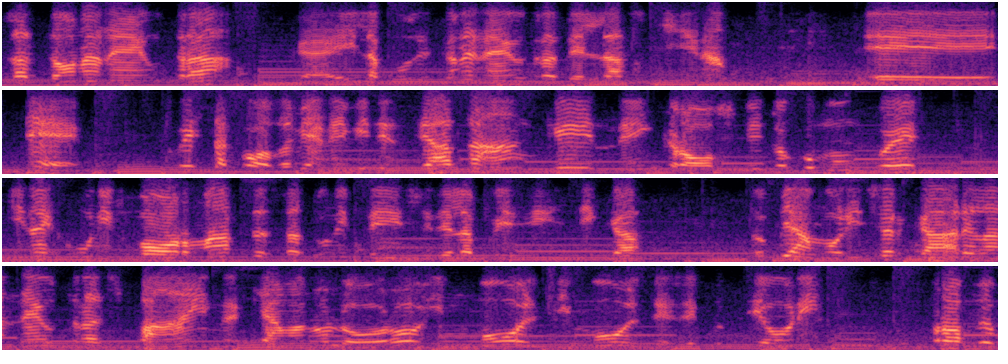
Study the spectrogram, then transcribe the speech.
la zona neutra, ok, la posizione neutra della schiena. E, e questa cosa viene evidenziata anche nei CrossFit o comunque in alcuni format statunitensi della pesistica. Dobbiamo ricercare la neutral spine, chiamano loro, in molti, molte esecuzioni proprio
